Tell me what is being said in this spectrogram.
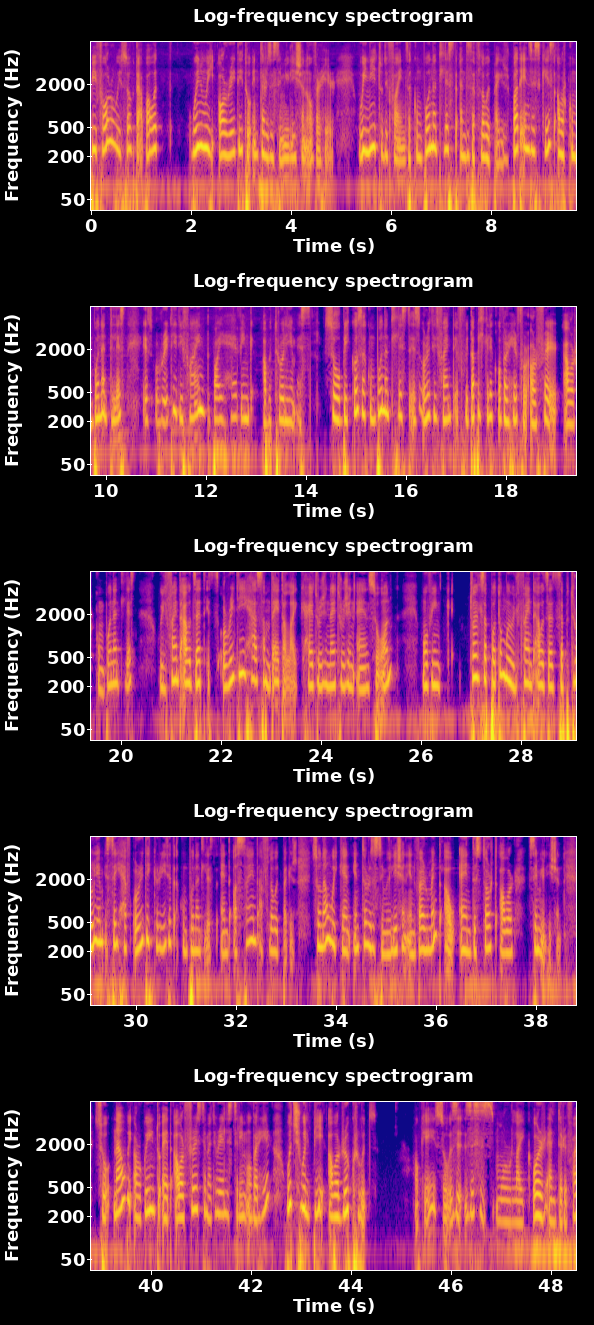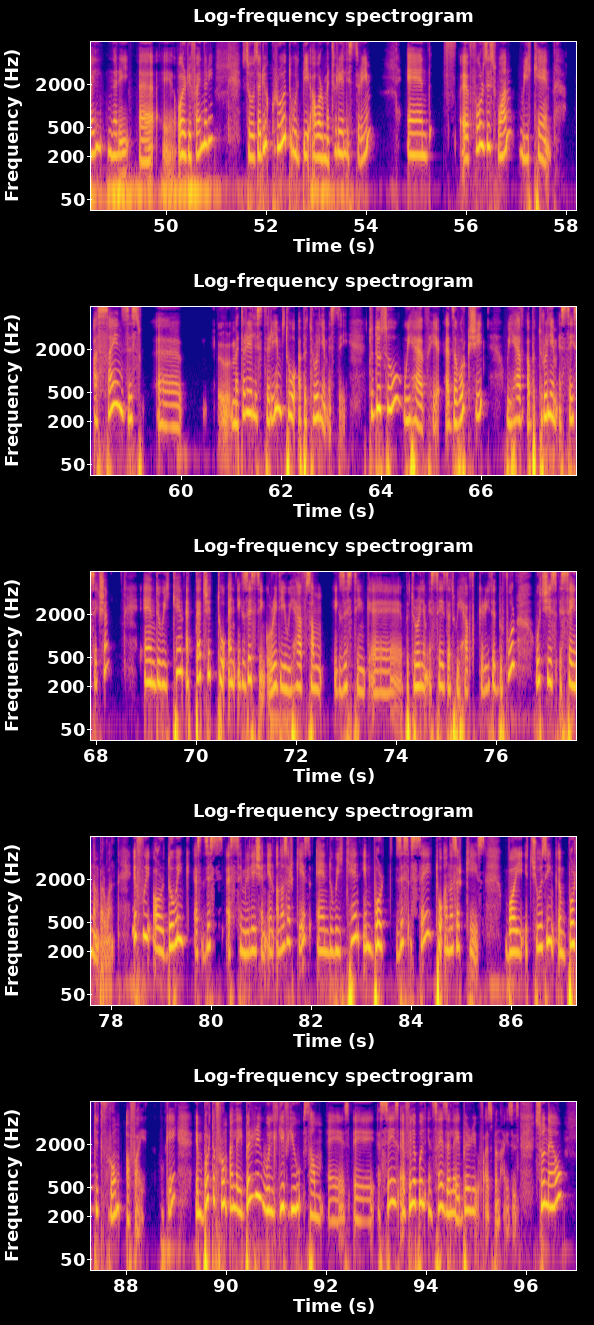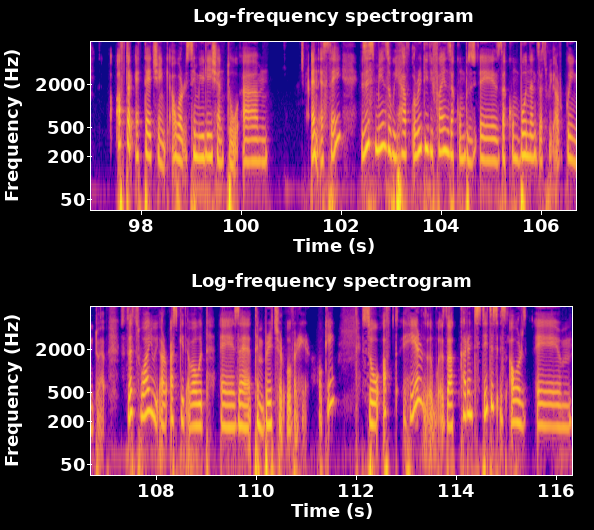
Before we talked about when we are ready to enter the simulation over here, we need to define the component list and the fluid package. But in this case, our component list is already defined by having a petroleum assay. So because the component list is already defined, if we double click over here for our our component list, we'll find out that it's already has some data like hydrogen, nitrogen, and so on. Moving Towards the bottom, we will find out that the petroleum assay have already created a component list and assigned a fluid package. So now we can enter the simulation environment and start our simulation. So now we are going to add our first material stream over here, which will be our crude. Okay, so th this is more like oil and refinery, uh, oil refinery. So the crude will be our material stream and uh, for this one we can assign this uh, material stream to a petroleum assay to do so we have here at the worksheet we have a petroleum assay section and we can attach it to an existing. Already we have some existing uh, petroleum assays that we have created before which is assay number one. If we are doing as this a simulation in another case and we can import this assay to another case by choosing import it from a file okay? Import from a library will give you some uh, uh, assays available inside the library of Aspen HYSYS so now after attaching our simulation to um, an assay this means we have already defined the, uh, the components that we are going to have. So that's why we are asking about uh, the temperature over here okay? So after here the current status is our um,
